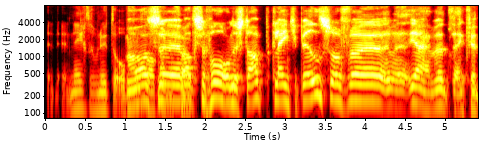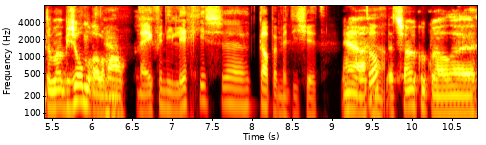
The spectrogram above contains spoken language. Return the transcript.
90 minuten op. Maar wat eh, wat is de volgende stap? Kleintje pils? Of, eh, ja, wat, ik vind het wel bijzonder allemaal. Nee, ik vind die lichtjes eh, kappen met die shit. Ja, Toch? dat zou ik ook wel... eh,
